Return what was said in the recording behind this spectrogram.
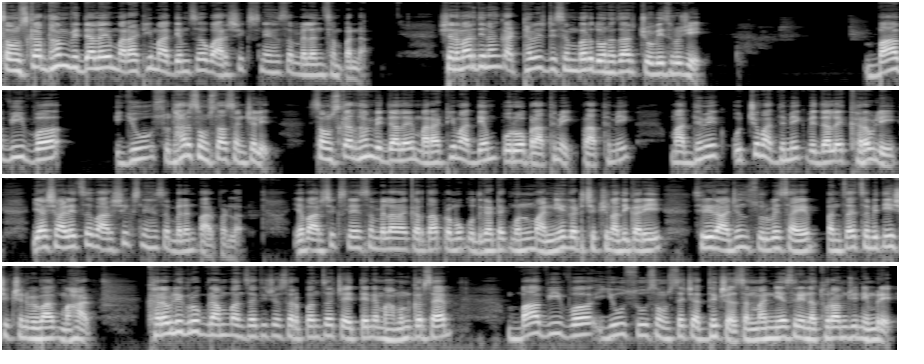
संस्कारधाम विद्यालय मराठी माध्यमचं वार्षिक स्नेहसंमेलन संपन्न. शनिवार दिनांक अठ्ठावीस डिसेंबर दोन हजार चोवीस रोजी बा वी व यू सुधार संस्था संचलित संस्कारधाम विद्यालय मराठी माध्यम पूर्व प्राथमिक प्राथमिक माध्यमिक उच्च माध्यमिक विद्यालय खरवली या शाळेचं वार्षिक स्नेहसंमेलन पार पडलं. या वार्षिक स्नेहसंमेलनाकरता प्रमुख उद्घाटक म्हणून माननीय गट शिक्षण अधिकारी श्री राजन सुर्वे साहेब पंचायत समिती शिक्षण विभाग महाड खरवली ग्रुप ग्रामपंचायतीचे सरपंच चैतन्य महामुनकर साहेब बा वी व यू सु संस्थेचे अध्यक्ष सन्माननीय श्री नथुरामजी निंबरे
